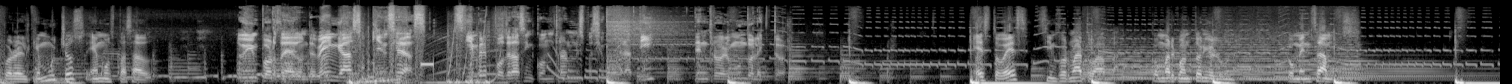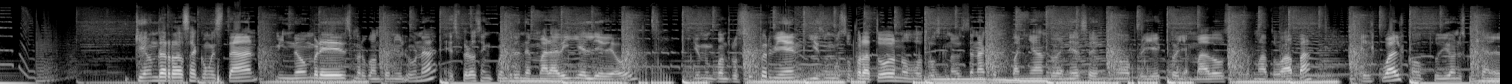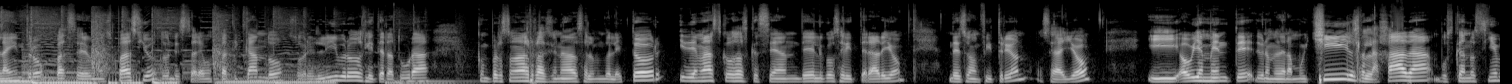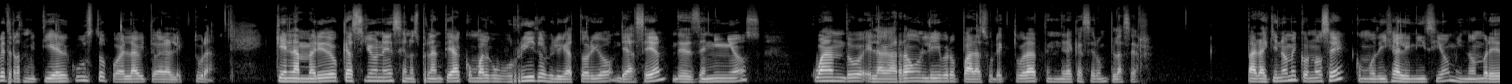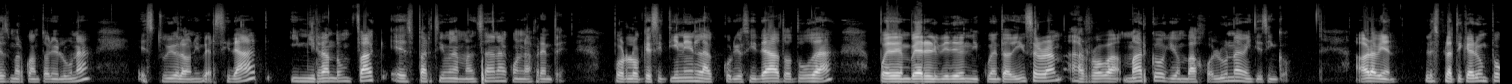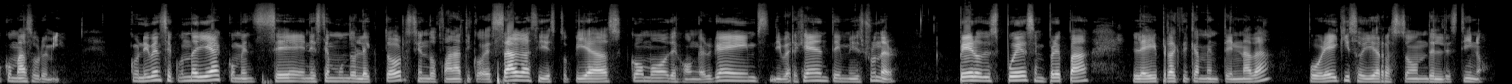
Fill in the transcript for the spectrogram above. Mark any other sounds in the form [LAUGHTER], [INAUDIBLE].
por el que muchos hemos pasado. No importa de dónde vengas o quién seas, siempre podrás encontrar un espacio para ti dentro del mundo lector. Esto es Sin Formato APA, con Marco Antonio Luna. Comenzamos. ¿Qué onda raza? ¿Cómo están? Mi nombre es Marco Antonio Luna, espero se encuentren de maravilla el día de hoy. Yo me encuentro súper bien y es un gusto para todos nosotros que nos están acompañando en ese nuevo proyecto llamado Sin Formato APA, el cual, como pudieron escuchar en la intro, va a ser un espacio donde estaremos platicando sobre libros, literatura, con personas relacionadas al mundo lector y demás cosas que sean del goce literario de su anfitrión, o sea yo. Y obviamente de una manera muy chill, relajada, buscando siempre transmitir el gusto por el hábito de la lectura que en la mayoría de ocasiones se nos plantea como algo aburrido, obligatorio de hacer desde niños, cuando el agarrar un libro para su lectura tendría que ser un placer. Para quien no me conoce, como dije al inicio, mi nombre es Marco Antonio Luna, estudio la universidad y mi random fact es partir una manzana con la frente. Por lo que si tienen la curiosidad o duda, pueden ver el video en mi cuenta de Instagram, arroba marco-luna25. Ahora bien, les platicaré un poco más sobre mí. Cuando iba en secundaria comencé en este mundo lector siendo fanático de sagas y distopías como The Hunger Games, Divergente y Maze Runner. Pero después en prepa leí prácticamente nada por X o Y razón del destino.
